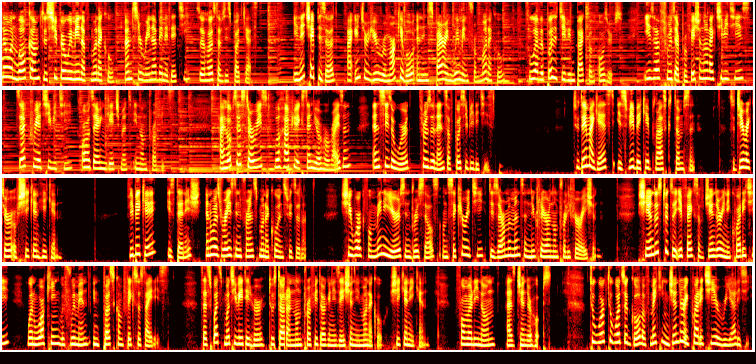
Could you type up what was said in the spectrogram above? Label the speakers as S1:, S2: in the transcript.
S1: Hello and welcome to Super Women of Monaco. I'm Serena Benedetti, the host of this podcast. In each episode, I interview remarkable and inspiring women from Monaco who have a positive impact on others, either through their professional activities, their creativity, or their engagement in nonprofits. I hope their stories will help you extend your horizon and see the world through the lens of possibilities. Today, my guest is Vibeke Brask Thomsen, the director of SheCanHeCan. Vibeke is Danish and was raised in France, Monaco, and Switzerland. She worked for many years in Brussels on security, disarmament, and nuclear nonproliferation. She understood the effects of gender inequality when working with women in post conflict societies. That's what motivated her to start a non-profit organization in Monaco, SheCanHeCan, formerly known as Gender Hopes, to work towards the goal of making gender equality a reality.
